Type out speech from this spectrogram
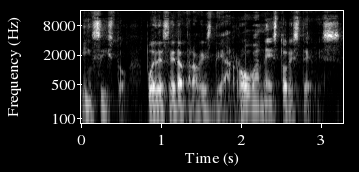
insisto, puede ser a través de arroba Néstor Esteves.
